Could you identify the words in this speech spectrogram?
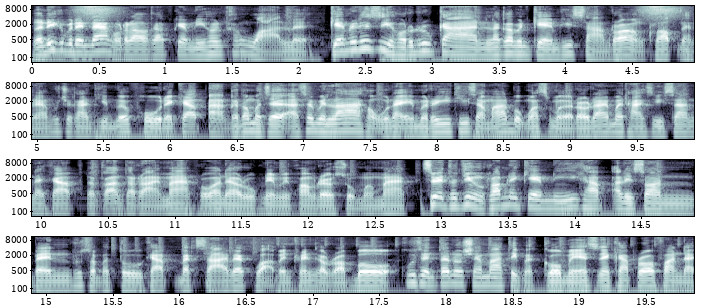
และนี่คือประเด็นแรกของเราครับ เกมนี้ค่อนข้างหวานเลย เกมที่ 4 ของฤดูกาลแล้วก็เป็นเกมที่ 300 ของครอปในฐานะผู้จัดการทีมลิเวอร์พูลนะครับอะก็ต้องมาเจออาร์เซนเวล่าของอูนายเอเมอรี่ที่สามารถบุกมาเสมอเราได้เมื่อท้ายซีซั่นนะครับแล้วก็อันตรายมากเพราะว่าแนวรุกเนี่ยมีความเร็วสูงมากๆ11ตัวจริงของครอปในเกมนี้ครับอาริซอนเป็นผู้สับประตูครับแบ็กซ้ายแบ็กขวาเป็นเทรนต์กับโรบโบคู่เซนเตอร์โนชามาติดกับโกเมสนะครับเพราะว่าฟันได้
